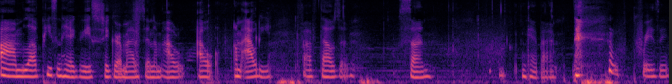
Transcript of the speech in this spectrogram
um, love, peace, and hair grease. Your girl Madison. I'm out, out. I'm outie. Five thousand. Son. Okay, bye. Crazy.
